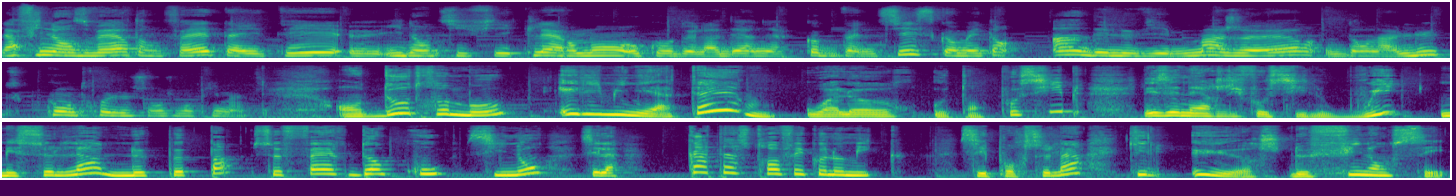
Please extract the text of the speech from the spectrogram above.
La finance verte, en fait, a été euh, identifiée clairement au cours de la dernière COP26 comme étant un des leviers majeurs dans la lutte contre le changement climatique. En d'autres mots, éliminer à terme, ou alors autant possible, les énergies fossiles, oui, mais cela ne peut pas se faire d'un coup, sinon c'est la catastrophe économique. C'est pour cela qu'il urge de financer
